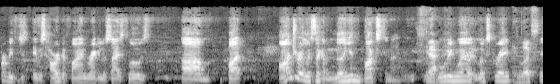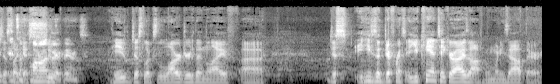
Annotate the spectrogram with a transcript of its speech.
probably just it was hard to find regular size clothes. Um, but Andre looks like a million bucks tonight. He's Yeah. moving well. He looks great. He looks It- just it's like a a fun Andre appearance. he just looks larger than life. Uh, just he's a difference. You can't take your eyes off him when he's out there.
